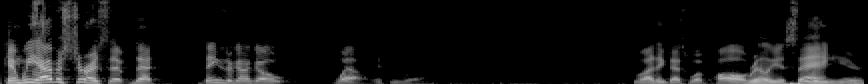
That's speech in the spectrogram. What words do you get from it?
Can we have assurance that, that things are going to go well, if you will? Well, I think that's what Paul really is saying here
